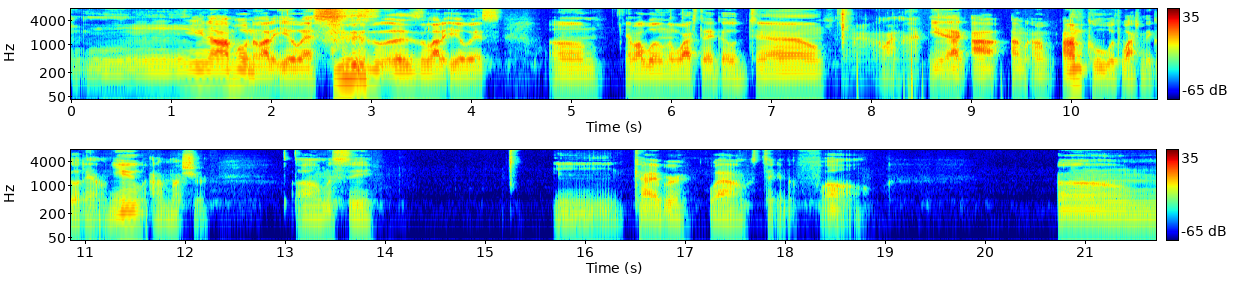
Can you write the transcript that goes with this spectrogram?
you know, I'm holding a lot of EOS. There's a lot of EOS. Um, am I willing to watch that go down? Why not? Yeah, I, I, I'm, I'm, I'm cool with watching it go down. You, I'm not sure. Um, let's see. Kyber, wow, it's taking a fall. Um,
